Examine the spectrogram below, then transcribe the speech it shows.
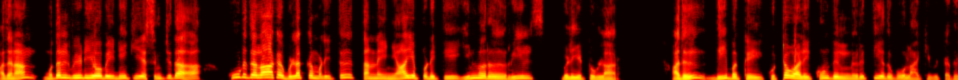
அதனால் முதல் வீடியோவை நீக்கிய சிம்ஜிதா கூடுதலாக விளக்கம் அளித்து தன்னை நியாயப்படுத்தி இன்னொரு ரீல்ஸ் வெளியிட்டுள்ளார். அது தீபக்கை குற்றவாளி கூண்டில் நிறுத்தியது போல் ஆக்கிவிட்டது.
